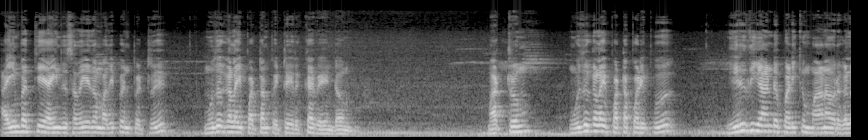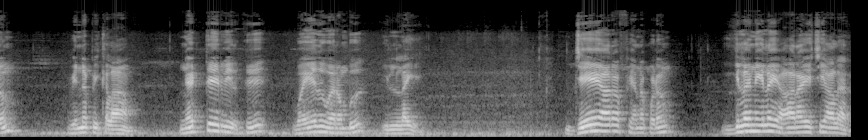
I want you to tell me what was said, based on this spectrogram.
ஐம்பத்தி ஐந்து சதவீத மதிப்பெண் பெற்று முதுகலை பட்டம் பெற்று இருக்க வேண்டும். மற்றும் முதுகலை பட்டப்படிப்பு இறுதியாண்டு படிக்கும் மாணவர்களும் விண்ணப்பிக்கலாம். நெட் தேர்விற்கு வயது வரம்பு இல்லை ஜேஆர்எஃப் எனப்படும் இளநிலை ஆராய்ச்சியாளர்.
